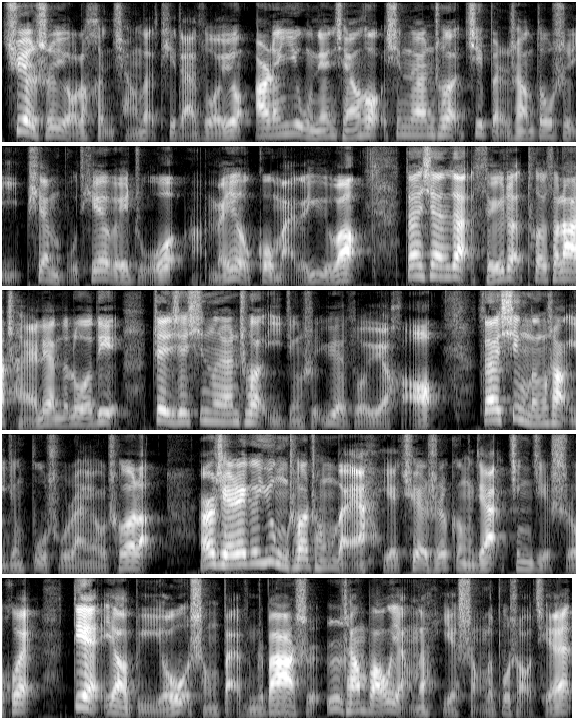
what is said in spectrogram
确实有了很强的替代作用。二零一五年前后，新能源车基本上都是以骗补贴为主啊，没有购买的欲望。但现在随着特斯拉产业链的落地，这些新能源车已经是越做越好，在性能上已经不输燃油车了。而且这个用车成本啊，也确实更加经济实惠，电要比油省百分之八十，日常保养呢也省了不少钱。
